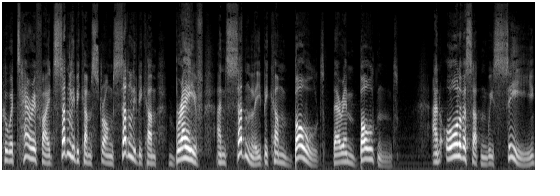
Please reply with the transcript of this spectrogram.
who were terrified suddenly become strong, suddenly become brave, and suddenly become bold. They're emboldened. And all of a sudden, we see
